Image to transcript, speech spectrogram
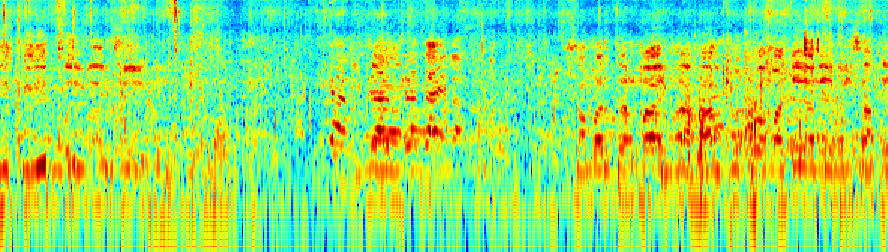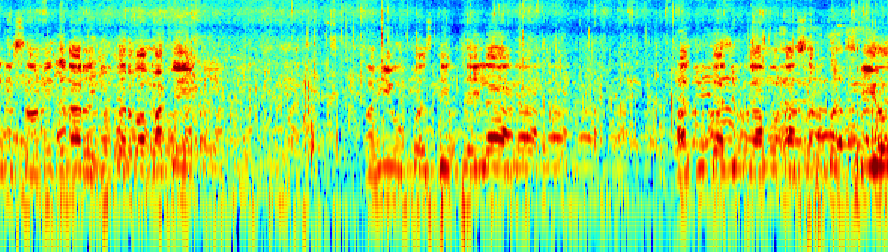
જે પીડિત પરિવાર છે, એમના સમર્થનમાં એમના હાલ પૂછવા માટે અને એમની સાથેની સંવેદના રજૂ કરવા માટે અહીં ઉપસ્થિત થયેલા આજુબાજુ ગામોના સરપંચશ્રીઓ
